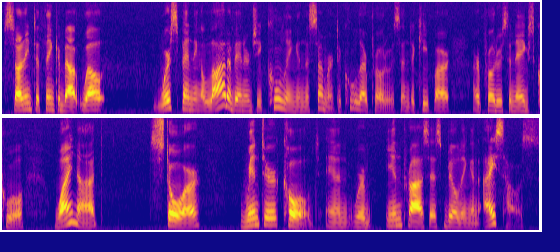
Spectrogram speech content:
starting to think about, well, we're spending a lot of energy cooling in the summer to cool our produce and to keep our, our produce and eggs cool. Why not store winter cold? And we're in process building an ice house,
